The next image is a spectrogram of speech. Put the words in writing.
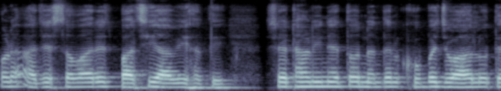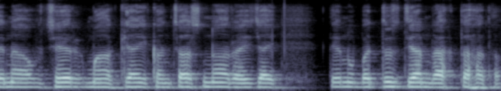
પણ આજે સવારે જ પાછી આવી હતી. શેઠાણીને તો નંદન ખૂબ જ વહાલો, તેના ઉછેરમાં ક્યાંય કંચાસ ન રહી જાય તેનું બધું જ ધ્યાન રાખતા હતા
